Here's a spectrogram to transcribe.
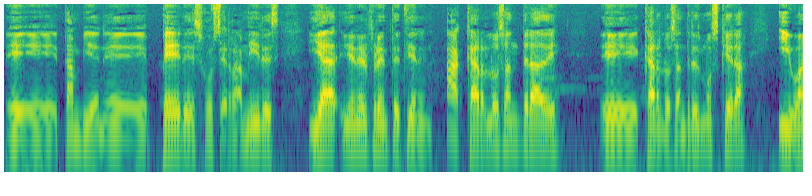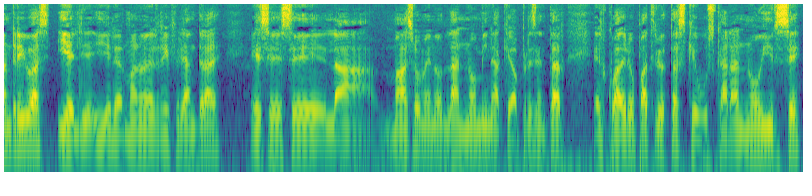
eh, también eh, Pérez, José Ramírez, y, en el frente tienen a Carlos Andrade, eh, Carlos Andrés Mosquera, Iván Rivas y el, hermano del rifle Andrade. Esa es la más o menos la nómina que va a presentar el cuadro Patriotas que buscará no irse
